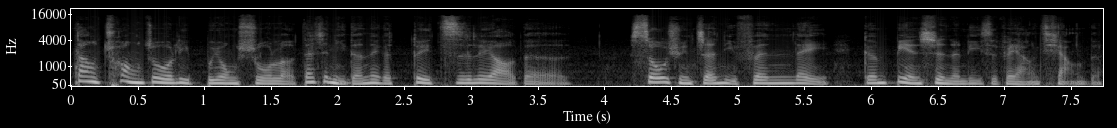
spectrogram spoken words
当创作力不用说了，但是你的那个对资料的。搜寻、整理、分类跟辨识能力是非常强的，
